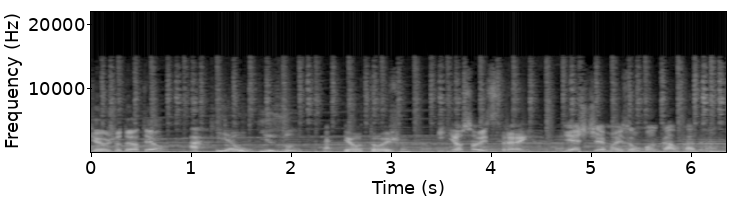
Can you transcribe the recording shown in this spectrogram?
Aqui é o Judeu Ateu. Aqui é o Iso. Aqui é o Tojo. E eu sou o Estranho. E este é mais um Mangal Quadrado.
